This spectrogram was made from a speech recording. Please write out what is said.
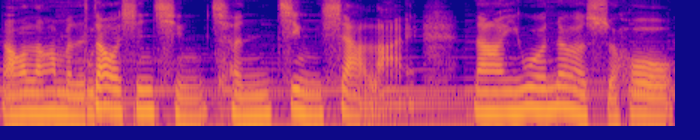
然后让他们到心情沉静下来。那因为那个时候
